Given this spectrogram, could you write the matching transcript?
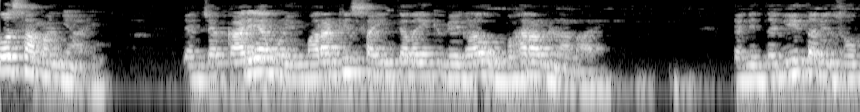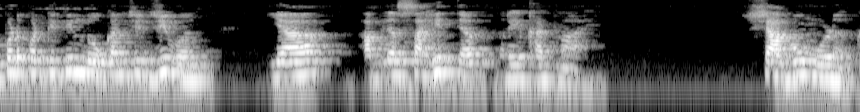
असामान्य आहे. त्यांच्या कार्यामुळे मराठी साहित्याला एक वेगळा उभारा मिळाला आहे. त्यांनी दलित आणि झोपडपट्टीतील लोकांचे जीवन या आपल्या साहित्यात रेखाटलं आहे. शाहू मोडक.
